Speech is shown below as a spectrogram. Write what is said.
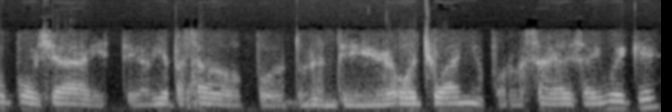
topo ya este, había pasado por, durante ocho años por la saga de Saihueque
